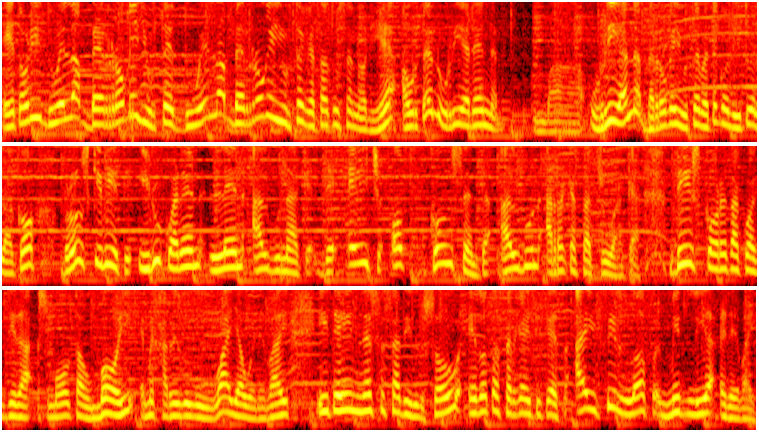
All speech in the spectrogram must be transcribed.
Eta hori duela berrogei urte, duela berrogei urte gertatu zen hori, eh? Aurten urriaren ba, urrian, berrogei urte beteko dituelako, Bronski Beat irukoaren lehen albunak The Age of Consent album arrakastatsuak. Disko horretakoak dira Small Town Boy, hemen jarri dugun guai hau ere bai, It Ain't Necessary So, edota zergaitik ez I Feel Love Midlia ere bai,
